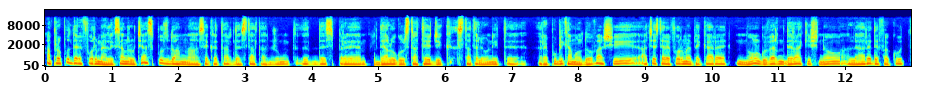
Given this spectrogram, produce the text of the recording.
Apropo de reforme, Alexandru, ce a spus doamna secretar de stat adjunct despre dialogul strategic Statele Unite, Republica Moldova și aceste reforme pe care noul guvern de la Chișinău le are de făcut?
